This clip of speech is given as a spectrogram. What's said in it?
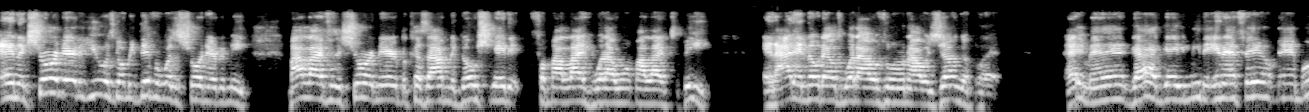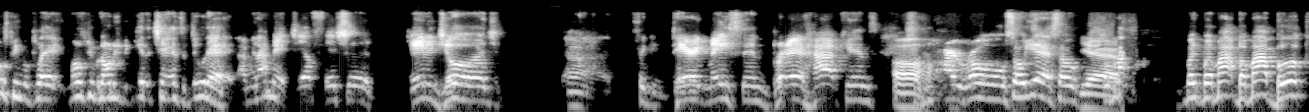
And extraordinary to you is going to be different what's extraordinary to me. My life is extraordinary because I've negotiated for my life what I want my life to be. And I didn't know that was what I was doing when I was younger, but hey man, God gave me the NFL, man. Most people play, most people don't even get a chance to do that. I mean, I met Jeff Fisher, Eddie George, uh, freaking Derrick Mason, Brad Hopkins, oh. Samari. So yeah, so yeah. But, my, but but my but my book,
